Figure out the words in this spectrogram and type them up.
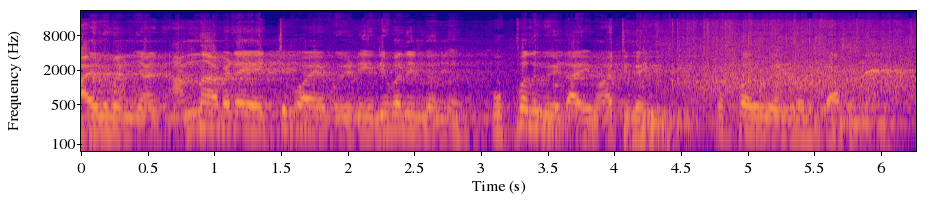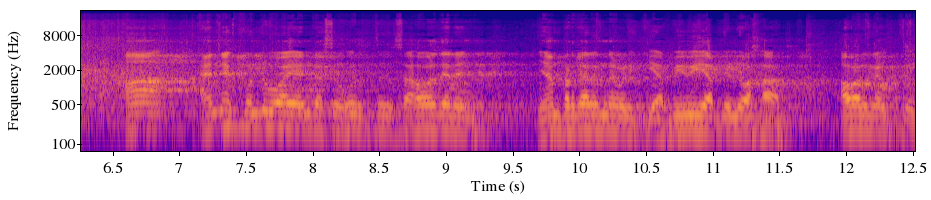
ആയതുകൊണ്ട് ഞാൻ അന്ന് അവിടെ ഏറ്റുപോയ വീട് ഇരുപതിൽ നിന്ന് മുപ്പത് വീടായി മാറ്റുകയും മുപ്പത് വീട് കൊടുക്കാമെന്ന് ആ എന്നെ കൊണ്ടുപോയ എന്റെ സുഹൃത്ത് സഹോദരൻ ഞാൻ എന്ന് വിളിക്കുക പി വി അബ്ദുൽ വഹാബ്. അവർക്ക്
